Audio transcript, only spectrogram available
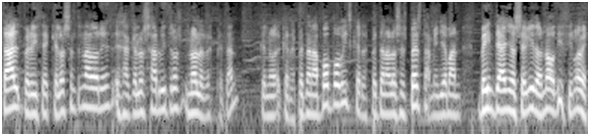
tal, pero dice que los entrenadores, es a que los árbitros no le respetan. Que, no- que respetan a Popovich, que respetan a los Spurs, también llevan 20 años seguidos, no, 19,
